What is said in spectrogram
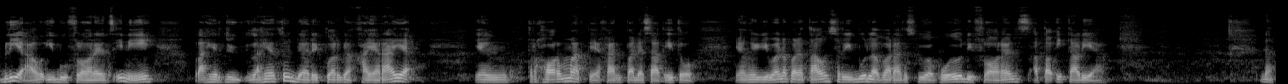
beliau Ibu Florence ini lahir juga lahir tuh dari keluarga kaya raya yang terhormat ya kan pada saat itu yang gimana pada tahun 1820 di Florence atau Italia. Nah,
